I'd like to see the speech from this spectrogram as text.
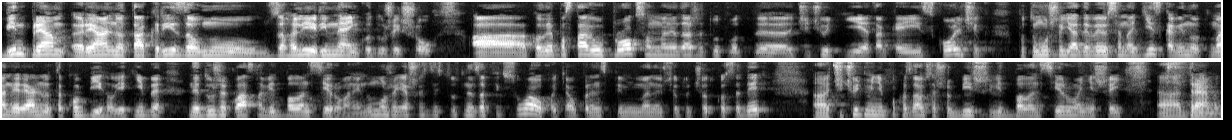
він прям реально так різав, ну взагалі рівненько дуже йшов. А коли поставив Проксон, в мене навіть тут от, е, чуть-чуть є такий скольчик, тому що я дивився на диск, а він от в мене реально тако бігав, як ніби не дуже класно відбалансірований. Ну, може, я щось десь тут не зафіксував, хоча, в принципі, в мене все тут чітко сидить. Чуть-чуть мені показався, що більш відбалансірованіший е, дремель.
